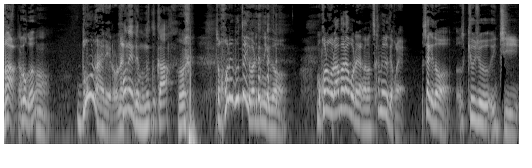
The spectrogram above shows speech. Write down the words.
あ、僕、うん、どうなんやでろうね。骨でも抜くか？うん。ちょ骨太い言われてんねんけど、もうこのラバラボレなんかのつかめるで、これ。したけど、91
